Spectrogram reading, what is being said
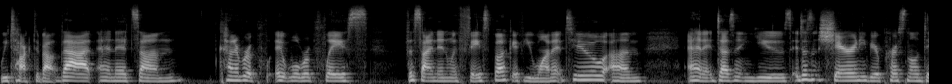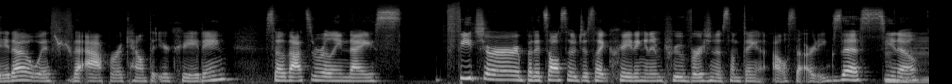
we talked about that, and it's um kind of repl- it will replace the sign in with Facebook if you want it to. Um, and it doesn't use it doesn't share any of your personal data with the app or account that you're creating. So that's a really nice feature, but it's also just like creating an improved version of something else that already exists, you know. Mm-hmm.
